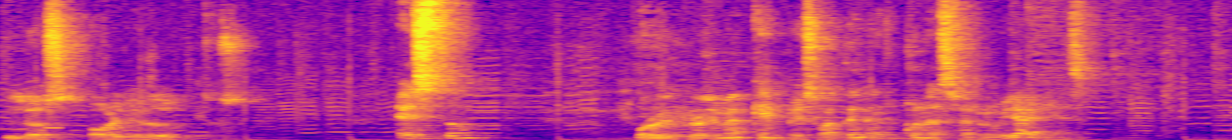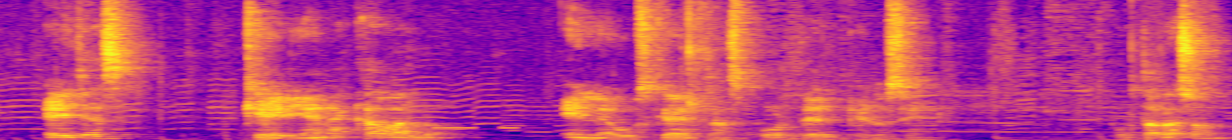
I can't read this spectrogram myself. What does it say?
los oleoductos. Esto por el problema que empezó a tener con las ferroviarias. Ellas querían acabarlo en la búsqueda del transporte del queroseno. Por tal razón,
